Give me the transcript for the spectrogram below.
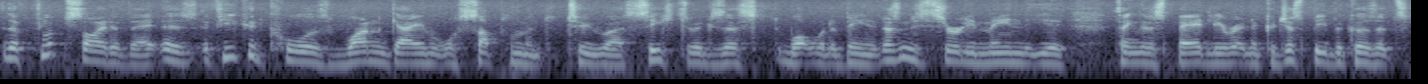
the flip side of that is, if you could cause one game or supplement to uh, cease to exist, what would it be? It doesn't necessarily mean that you think that it's badly written. It could just be because it's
